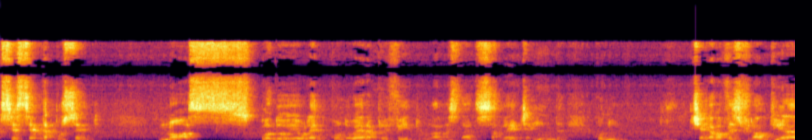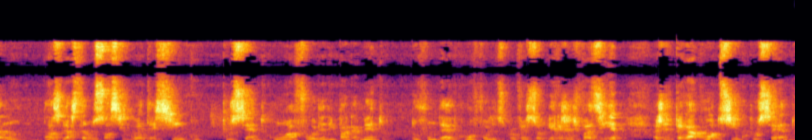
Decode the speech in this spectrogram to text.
60%. Nós, quando eu lembro quando eu era prefeito lá na cidade de Salete ainda, quando chegava a vez final de ano, nós gastamos só 55% com a folha de pagamento do Fundeb, com a folha dos professores. O que, a gente fazia? A gente pegava o outro 5%,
